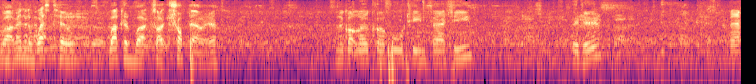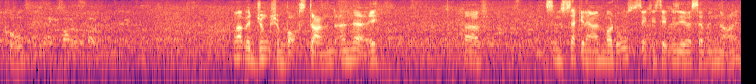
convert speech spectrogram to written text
Right, I'm in the West Hill Wagon Works like shop area. So they've got local 1413. They do. They're cool. I'm at the junction box stand and they have some second-hand models 66079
